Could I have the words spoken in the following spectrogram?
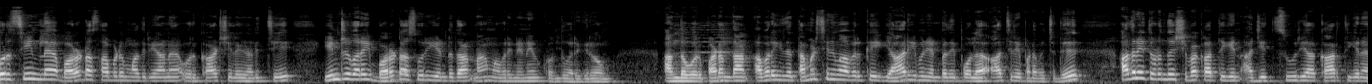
ஒரு சீனில் பரோட்டா சாப்பிடும் மாதிரியான ஒரு காட்சியில் நடித்து இன்று வரை பரோட்டா சூரி என்று தான் நாம் அவரை நினைவு கொண்டு வருகிறோம். அந்த ஒரு படம் தான் அவரை இந்த தமிழ் சினிமாவிற்கு யார் இவன் என்பதைப் போல ஆச்சரியப்பட வச்சது. அதனைத் தொடர்ந்து சிவகார்த்திகேயன் அஜித் சூர்யா கார்த்திக் என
